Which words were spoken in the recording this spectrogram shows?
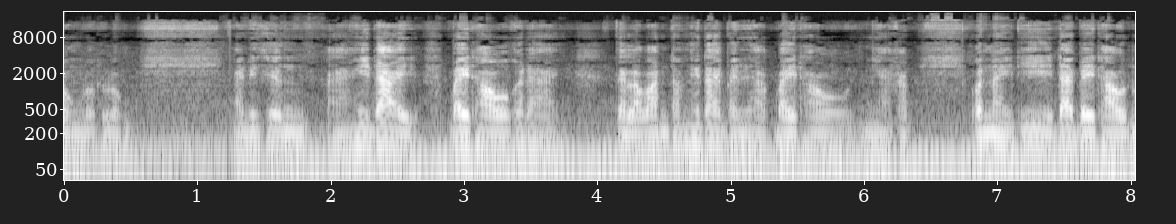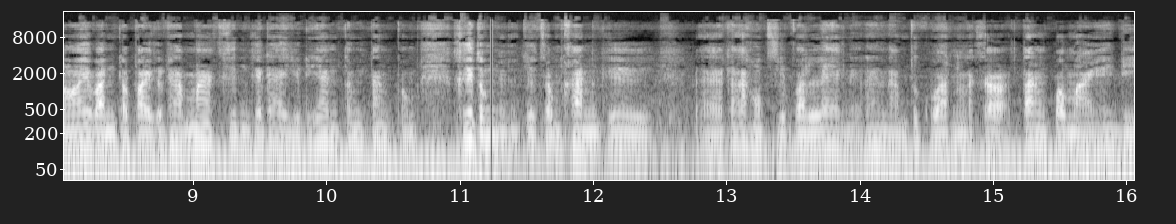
ลงลดลงอันนี้เชิงให้ได้ใบเทาก็ได้ แต่ละวันต้องให้ได้ใบเทาใบเทาอย่างเงี้ยครับ วันไหนที่ได้ใบเทาน้อยวันต่อไปก็ทำมากขึ้นก็ได้อยู่ที่ท่านต้องตั้งเป้าคือต้องจุดสำคัญคือถ้า 60 วันแรกเนี่ยท่านทำทุกวันแล้วก็ตั้งเป้าหมายให้ดี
